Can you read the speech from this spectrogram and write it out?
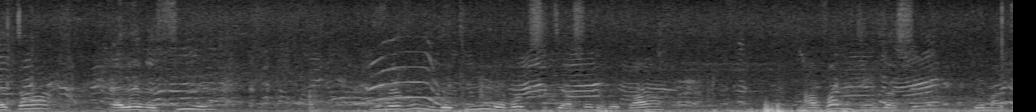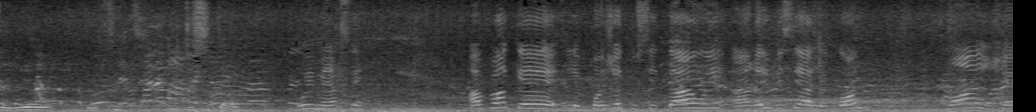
Étant élève ici, pouvez-vous nous décrire votre situation de départ avant l'utilisation des matériels Oui, merci. Avant que le projet Toussita oui, arrive ici à l'école, moi je,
